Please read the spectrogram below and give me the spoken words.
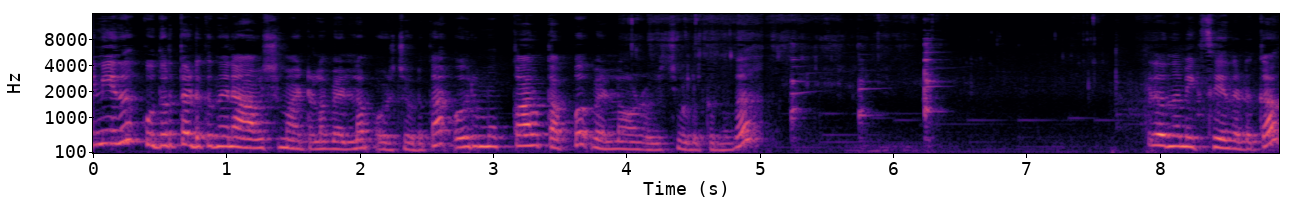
ഇനി ഇത് കുതിർത്തെടുക്കുന്നതിന് ആവശ്യമായിട്ടുള്ള വെള്ളം ഒഴിച്ചു കൊടുക്കാം. ഒരു മുക്കാൽ കപ്പ് വെള്ളമാണ് ഒഴിച്ചു കൊടുക്കുന്നത്. ഇതൊന്ന് മിക്സ് ചെയ്തെടുക്കാം.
